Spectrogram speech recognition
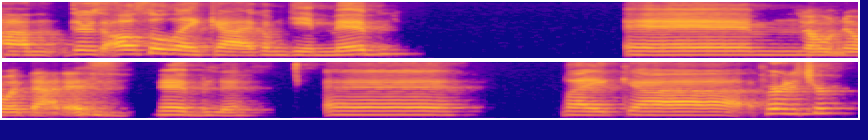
Um there's also like uh comme des meubles. Um don't know what that is. meubles. Uh like uh furniture.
